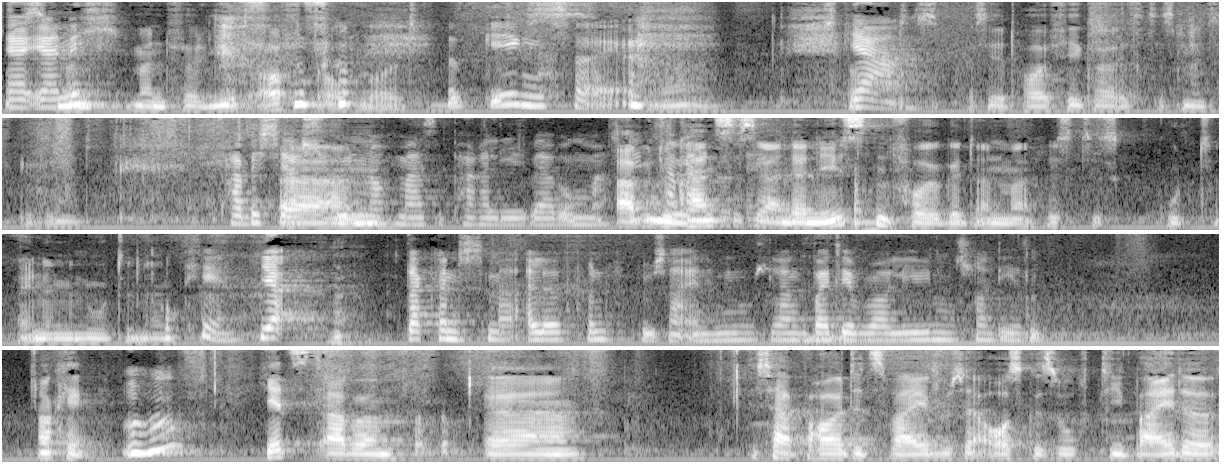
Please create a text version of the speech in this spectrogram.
ja, ja nicht. Man verliert oft auch Leute. Das Gegenteil. Glaub, Ja. Das passiert häufiger, als dass man es gewinnt. Das habe ich ja schön nochmal so Parallelwerbung gemacht. Aber du kannst es ja in der nächsten Folge dann mal richtig gut eine Minute lang. Okay, ja. Da könnte ich mal alle fünf Bücher eine Minute lang. Bei dir, Rowley, muss man lesen. Okay. Mhm. Jetzt aber, äh, ich habe heute zwei Bücher ausgesucht, die beide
